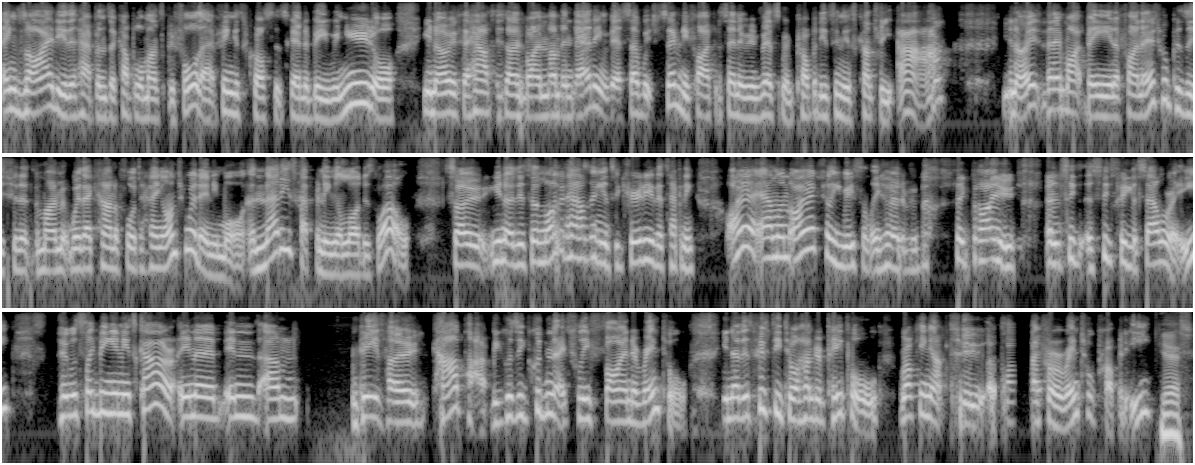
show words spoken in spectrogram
anxiety that happens a couple of months before that. Fingers crossed it's going to be renewed, or you know, if the house is owned by a mum and dad investor, which 75% of investment properties in this country are, you know, they might be in a financial position at the moment where they can't afford to hang on to it anymore, and that is happening a lot as well. So you know, there's a lot of housing insecurity that's happening. I, Alan, I actually recently heard of a guy who earned a six-figure salary who was sleeping in his car in a in um, DFO car park because he couldn't actually find a rental. You know, there's 50 to 100 people rocking up to apply for a rental property. Yes.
